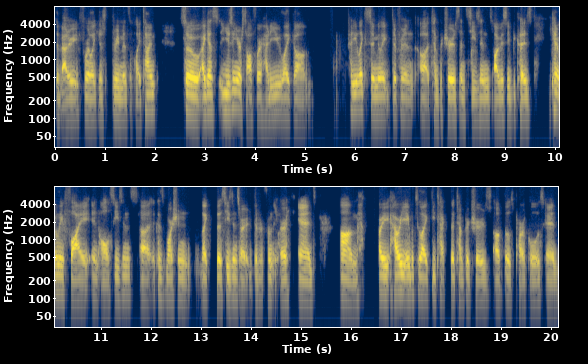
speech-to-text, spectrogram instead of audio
the battery for like just three minutes of flight time. So I guess using your software, how do you like um, how do you like simulate different uh, temperatures and seasons? Obviously, because you can't really fly in all seasons because uh, Martian like the seasons are different from the Earth. And um, are you how are you able to like detect the temperatures of those particles and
